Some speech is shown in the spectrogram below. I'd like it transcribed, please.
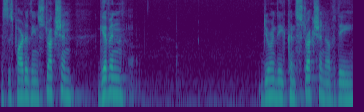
This is part of the instruction given during the construction of the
